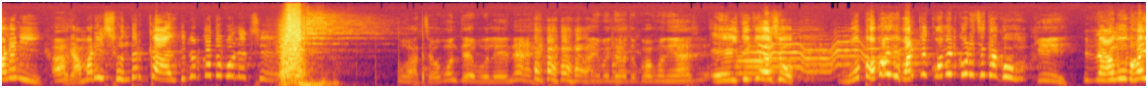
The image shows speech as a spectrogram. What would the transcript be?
বলেনি। আ? ওরা আমার এই সুন্দর গাল দুটোর কথা বলেছে। ও আচ্ছা ওখান থেকে বলে না আমি বলি হয়তো কখনই আছে এইদিকে এসো ও বাবা এবার কে কমেন্ট করেছে দেখো কি রামু ভাই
